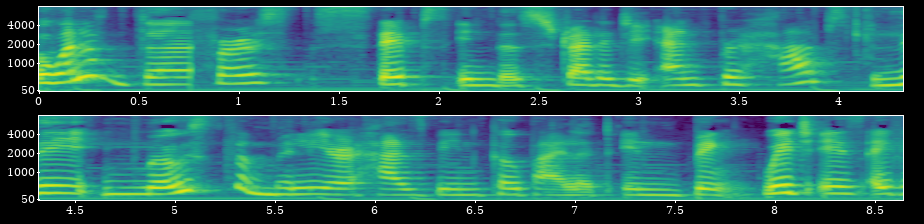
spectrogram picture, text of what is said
But one of the first steps in this strategy, and perhaps the most familiar, has been Copilot in Bing, which is a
